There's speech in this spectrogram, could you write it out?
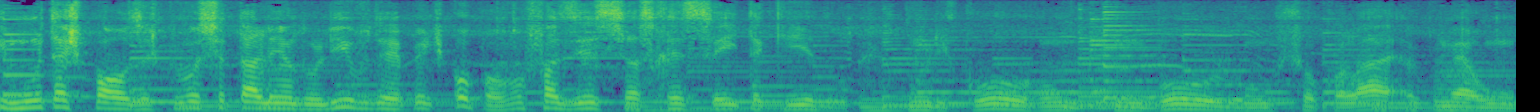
e muitas pausas, porque você está lendo o livro, de repente, opa, vou fazer essa receita aqui, um licor, um, um bolo, um chocolate, como é, um,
